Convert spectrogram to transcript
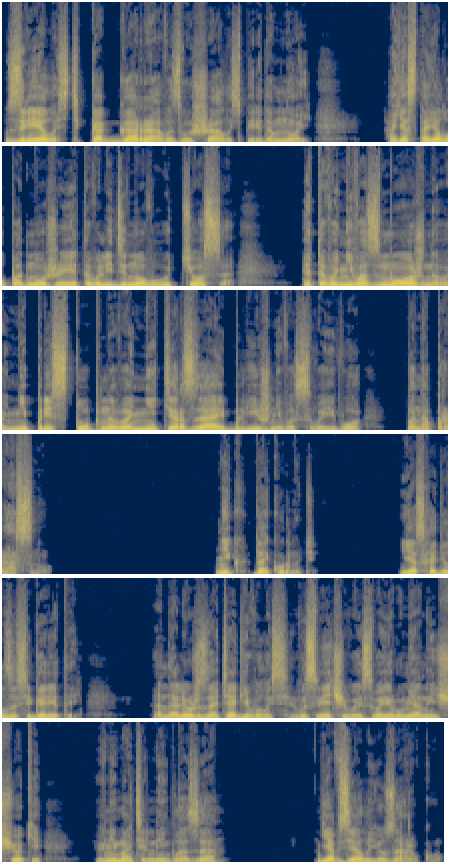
Зрелость, как гора, возвышалась передо мной, а я стоял у подножия этого ледяного утеса, этого невозможного, неприступного не терзай ближнего своего понапрасну. «Ник, дай курнуть». Я сходил за сигаретой. Она лишь затягивалась, высвечивая свои румяные щеки, внимательные глаза. Я взял ее за руку.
